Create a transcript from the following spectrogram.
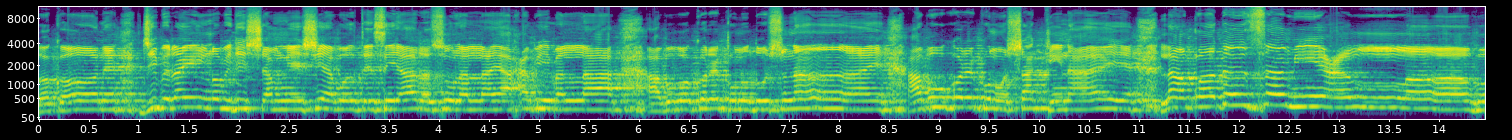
তখন জিবরাইল নবীজির সামনে এসিয়া বলতেছি, ইয়া রাসূলুল্লাহ, ইয়া হাবিবাল্লাহ, আবু বকরের কোনো দোষ নাই, আবু বকরের কোনো সাক্ষী নাই। লাকাদ সামিআল্লাহু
